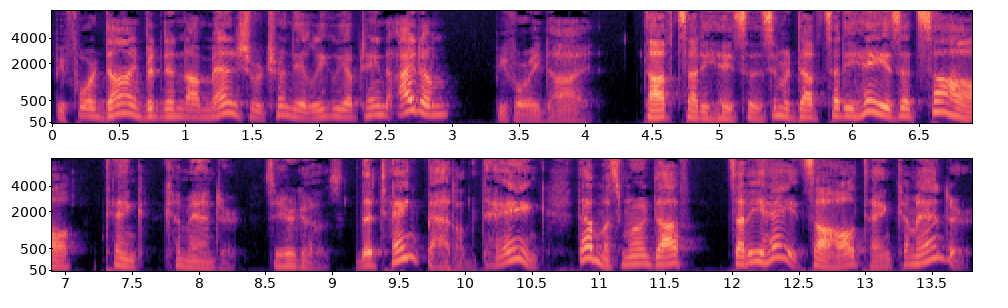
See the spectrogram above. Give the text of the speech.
before dying, but did not manage to return the illegally obtained item before he died. Daf Tzadi So the Simmer Daf Tzadi is at Sahal, tank commander. So here goes. The tank battle, the tank. That must be on Daf Tzadi Sahal, tank commander.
